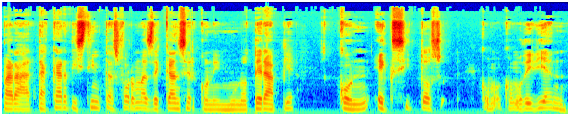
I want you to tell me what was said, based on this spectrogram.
para atacar distintas formas de cáncer con inmunoterapia, con éxitos, como dirían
